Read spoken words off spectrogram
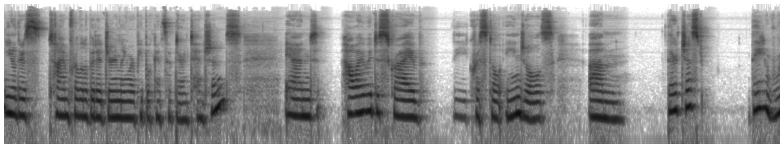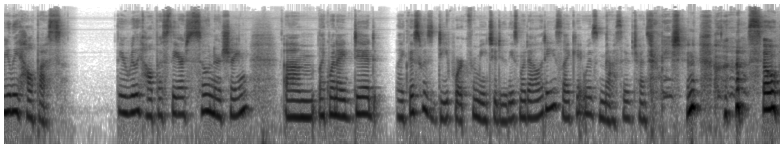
you know, there's time for a little bit of journaling where people can set their intentions. And how I would describe the crystal angels, um, they're just, they really help us. they really help us. They are so nurturing. Um, like when I did, like this was deep work for me to do these modalities. Like it was massive transformation. so,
